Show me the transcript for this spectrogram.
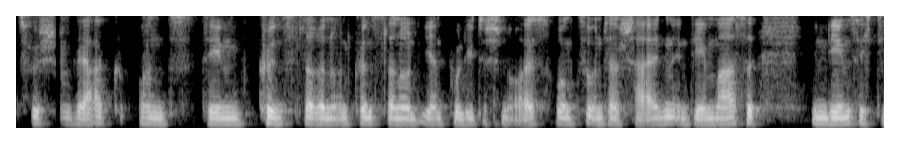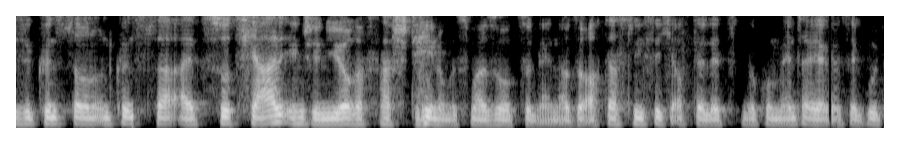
zwischen Werk und den Künstlerinnen und Künstlern und ihren politischen Äußerungen zu unterscheiden, in dem Maße, in dem sich diese Künstlerinnen und Künstler als Sozialingenieure verstehen, um es mal so zu nennen. Also auch das ließ sich auf der letzten Dokumenta ja sehr gut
